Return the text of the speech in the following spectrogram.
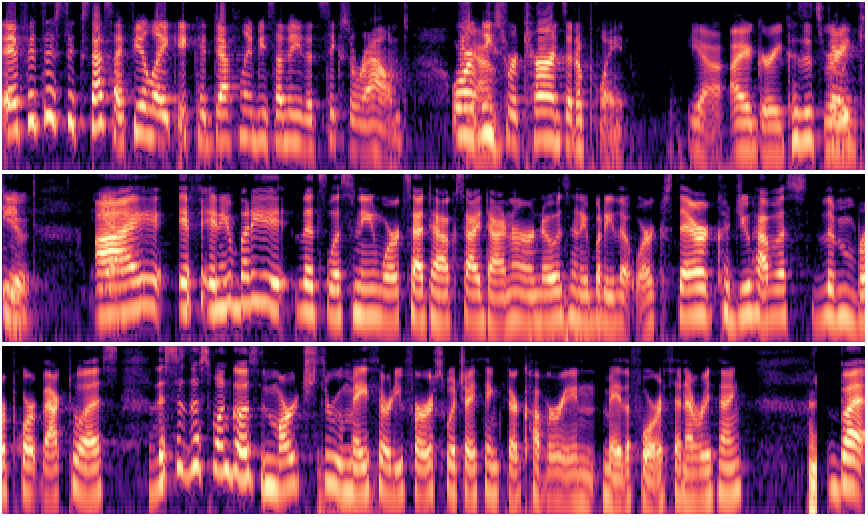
If it's a success, I feel like it could definitely be something that sticks around or at least returns at a point. Yeah, I agree because it's Very really cute. themed. I, if anybody that's listening works at Dockside Diner or knows anybody that works there, could you have us them report back to us? This is this one goes March through May 31st, which I think they're covering May the 4th and everything. But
